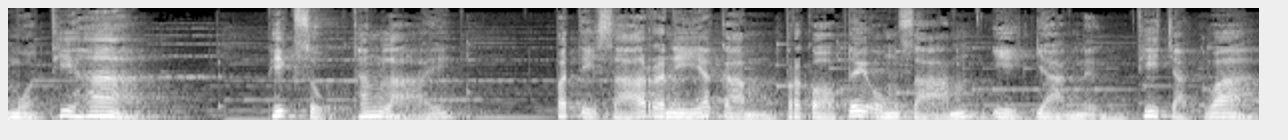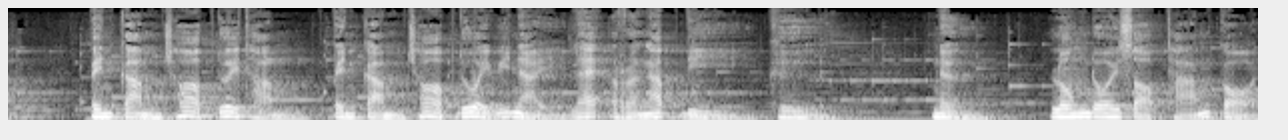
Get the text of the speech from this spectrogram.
หมวดที่หภิกษุทั้งหลาย ปฏิสารณียกรรมประกอบด้วยองค์สามอีกอย่างหนึ่งที่จัดว่า เป็นกรรมชอบด้วยธรรม เป็นกรรมชอบด้วยวินัยและระงับดี คือ 1. ลงโดยสอบถามก่อน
